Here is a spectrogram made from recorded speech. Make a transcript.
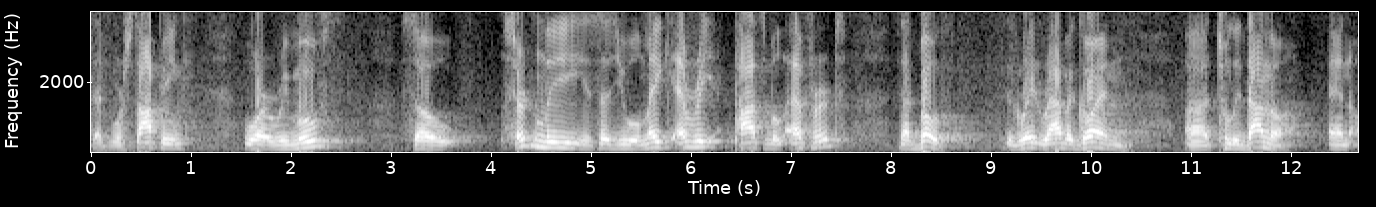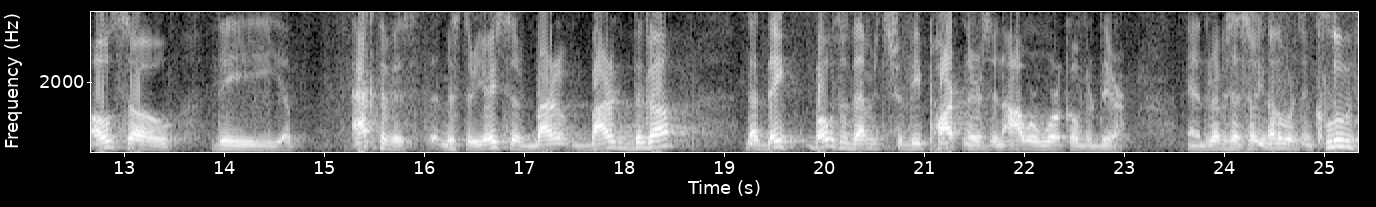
that were stopping, were removed. So, certainly, he says, you will make every possible effort that both the great Rabbi Gaon uh, Toledano and also the uh, activist, Mr. Yosef Bar- that they both of them should be partners in our work over there. And the Rebbe says, so in other words, include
